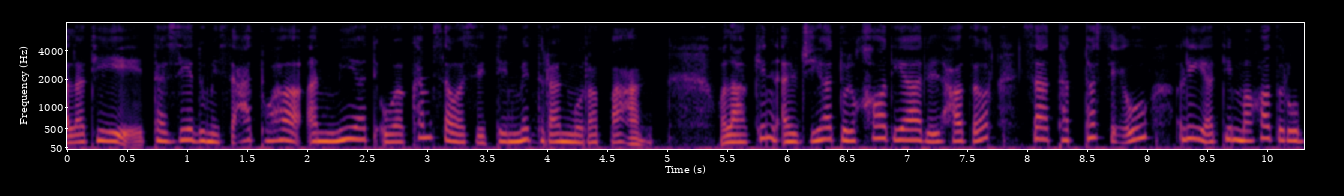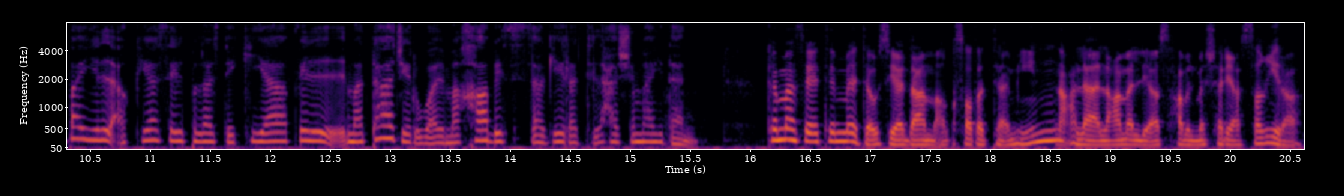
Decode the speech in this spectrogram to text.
التي تزيد مساحتها عن 165 مترا مربعا. ولكن الجهات الخاضعة للحظر ستتسع ليتم حظر بيع الأقياس البلاستيكية في المتاجر والمخابز الصغيرة الحجم أيضا كما سيتم توسيع دعم أقساط التأمين على العمل لأصحاب المشاريع الصغيرة.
